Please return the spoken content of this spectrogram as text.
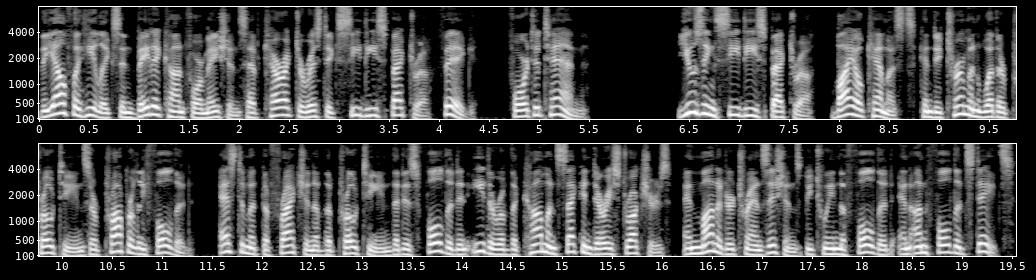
The alpha helix and beta conformations have characteristic CD spectra, Fig. 4 to 10. Using CD spectra, biochemists can determine whether proteins are properly folded, estimate the fraction of the protein that is folded in either of the common secondary structures, and monitor transitions between the folded and unfolded states.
